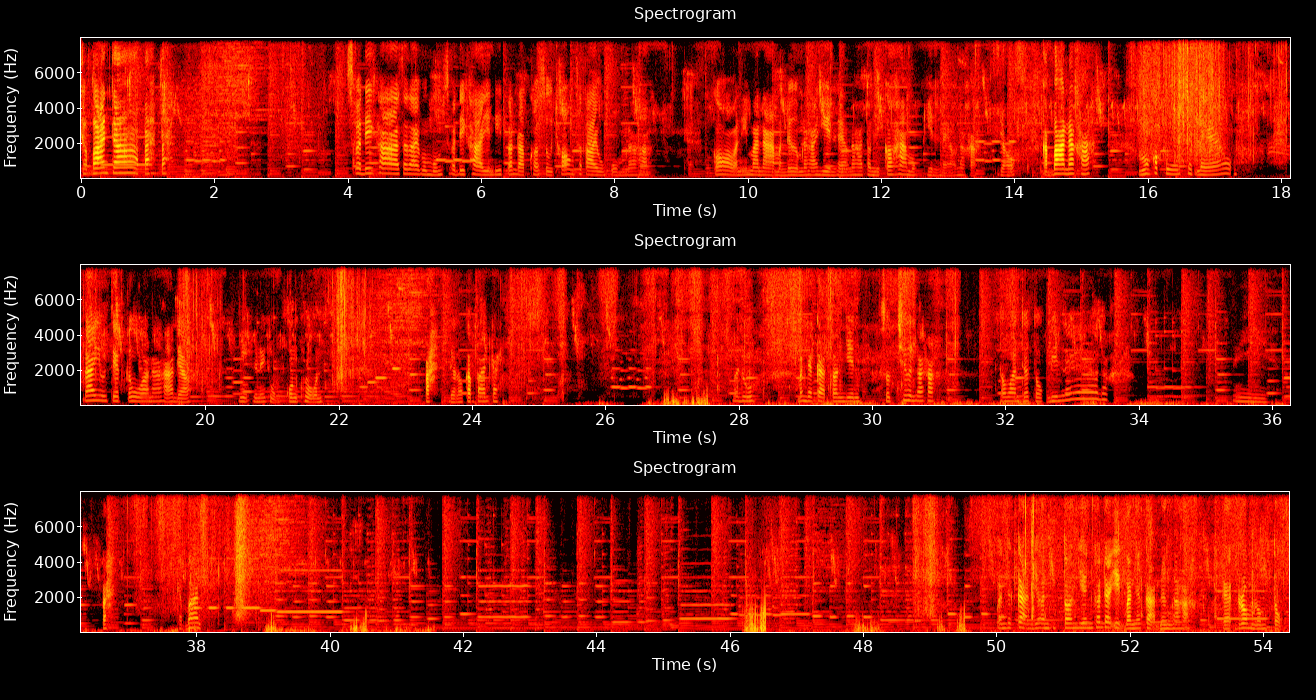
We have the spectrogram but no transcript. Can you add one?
กลับบ้านจ้าไปไปสวัสดีค่ะสไตล์บุ๋มบุ๋มสวัสดีค่ะยินดีต้อนรับเข้าสู่ช่องสไตล์บุ๋มบุ๋มนะคะ ก็วันนี้มานาเหมือนเดิมนะคะ เย็นแล้วนะคะ ตอนนี้ก็ห้าโมงเย็นแล้วนะคะ เดี๋ยวกลับบ้านนะคะล้วงกระปูเสร็จแล้ว ได้อยู่เจ็ดตัวนะคะ เดี๋ยวนี่อยู่ในถุงกลนโคลนไปเดี๋ยวเรากลับบ้านกัน มาดูบรรยากาศตอนเย็น สดชื่นนะคะ ตะวันจะตกดินแล้วนะคะ นี่ไปกลับบ้านบรรยากาศย้อนตอนเย็นก็ได้อีกบรรยากาศหนึ่งนะคะแดดร่มลมตก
